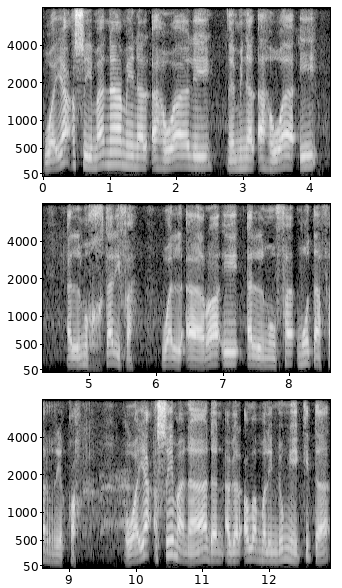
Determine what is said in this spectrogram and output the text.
Wa ya'simana minal ahwali eh, minal ahwa'i al-mukhtalifah wal ara'i al-mutafarriqah wa ya'simana dan agar Allah melindungi kita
